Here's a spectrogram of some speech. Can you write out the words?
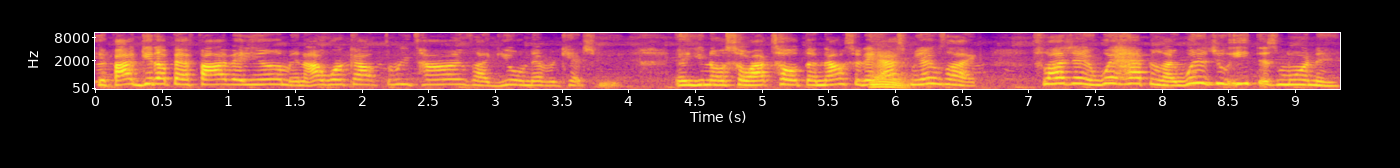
if I get up at 5 a.m. and I work out three times, like you'll never catch me. And you know, so I told the announcer, they asked mm. me, they was like, Flau'jae, what happened? Like, what did you eat this morning?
